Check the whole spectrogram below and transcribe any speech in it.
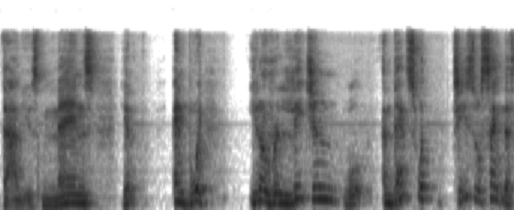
values, man's, you know, and boy, you know, religion will, and that's what Jesus was saying. The,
